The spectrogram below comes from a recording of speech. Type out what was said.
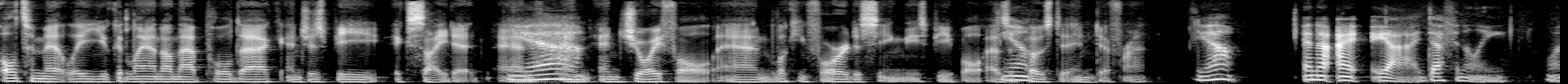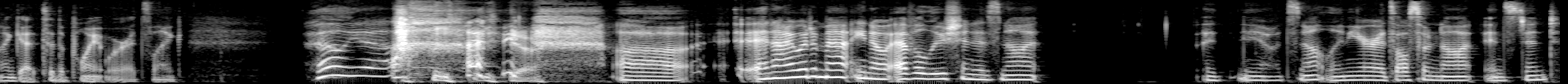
ultimately you could land on that pool deck and just be excited and, yeah. and, and, joyful and looking forward to seeing these people as yeah. opposed to indifferent. Yeah. And I, yeah, I definitely want to get to the point where it's like, hell yeah. yeah. Uh, and I would imagine, you know, evolution is not, it, you know, it's not linear. It's also not instant.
